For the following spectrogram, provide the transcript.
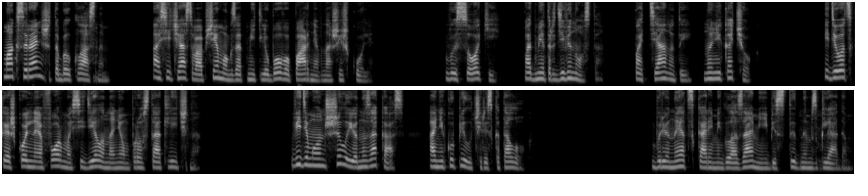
Макс и раньше-то был классным, а сейчас вообще мог затмить любого парня в нашей школе. Высокий, под метр девяносто, подтянутый, но не качок. Идиотская школьная форма сидела на нем просто отлично. Видимо, он шил ее на заказ, а не купил через каталог. Брюнет с карими глазами и бесстыдным взглядом.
